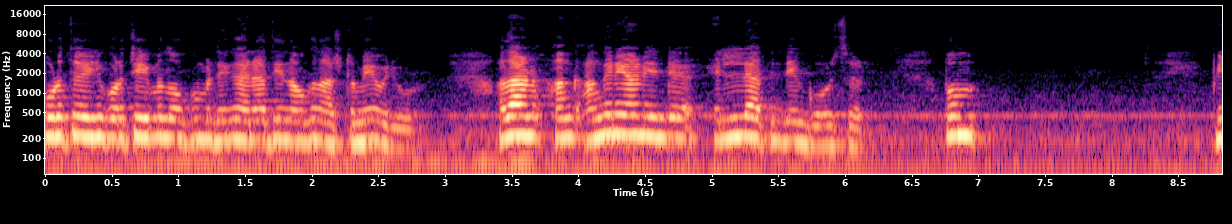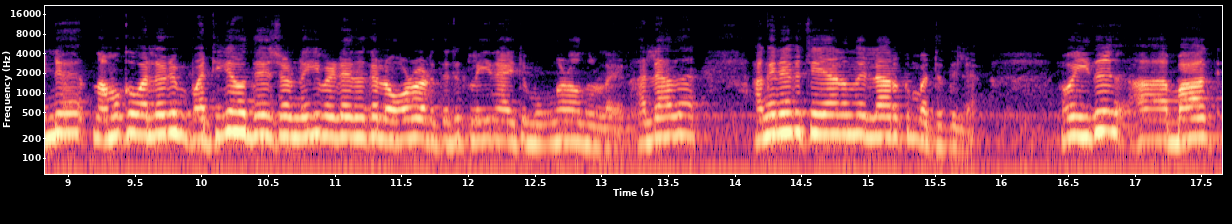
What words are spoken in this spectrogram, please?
കൊടുത്തു കഴിഞ്ഞ് കുറച്ച് കഴിയുമ്പോൾ നോക്കുമ്പോഴത്തേക്കും അതിനകത്ത് നിന്ന് നമുക്ക് നഷ്ടമേ വരുള്ളൂ. അതാണ് അങ്ങനെയാണ് ഇതിന്റെ എല്ലാത്തിന്റെയും കോഴ്സുകൾ. അപ്പം പിന്നെ നമുക്ക് വല്ലവരും പറ്റിക്കാൻ ഉദ്ദേശം ഉണ്ടെങ്കിൽ ഇവിടെ നിന്നൊക്കെ ലോൺ എടുത്തിട്ട് ക്ലീൻ ആയിട്ട് മുങ്ങണമെന്നുള്ളതാണ് അല്ലാതെ അങ്ങനെയൊക്കെ ചെയ്യാനൊന്നും എല്ലാവർക്കും പറ്റത്തില്ല. അപ്പോൾ ഇത് ബാക്കി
